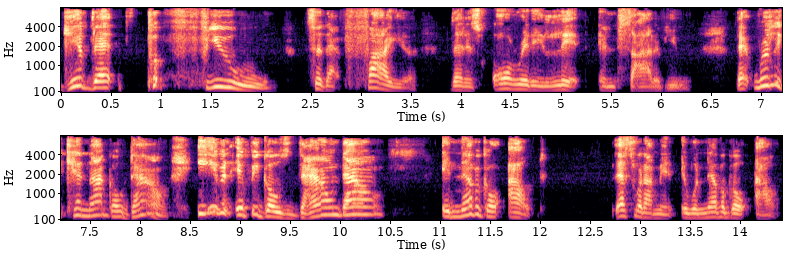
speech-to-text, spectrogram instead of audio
Give that, put fuel to that fire that is already lit inside of you that really cannot go down. Even if it goes down, down, it never go out. That's what I meant. It will never go out.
